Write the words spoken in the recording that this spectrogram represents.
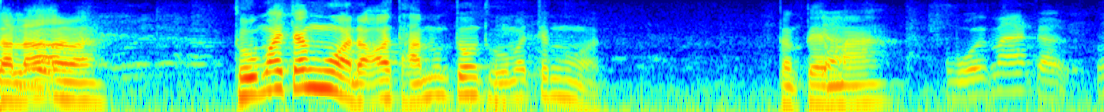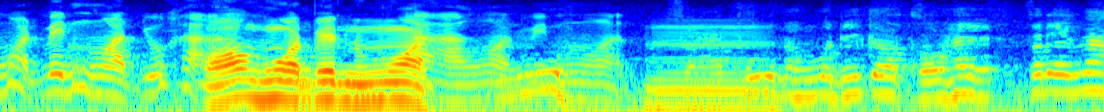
สาระเอามา ถูกมาจังงวดเหรอเอาถามตรงๆถูกมาจังงวด ตั้งแต่มาโวยมากกับงวดเป็นงวดอยู่ค่ะอ๋องวดเป็นงวด ค่ะงวดเป็นงวด อืม สาธุนะงวันนี้ก็ขอให้แสดงว่า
